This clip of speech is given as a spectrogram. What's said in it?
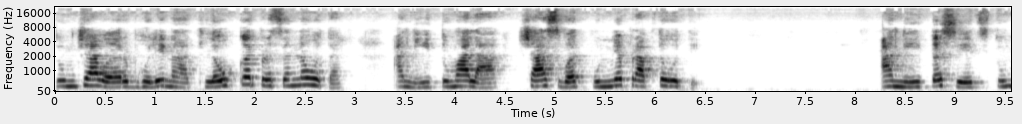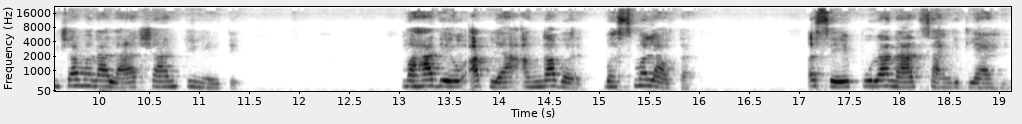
तुमच्यावर भोलेनाथ लवकर प्रसन्न होतात आणि तुम्हाला शाश्वत पुण्य प्राप्त होते. आणि तसेच तुमच्या मनाला शांती मिळते. महादेव आपल्या अंगावर भस्म लावतात. असे पुराणात सांगितले आहे.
